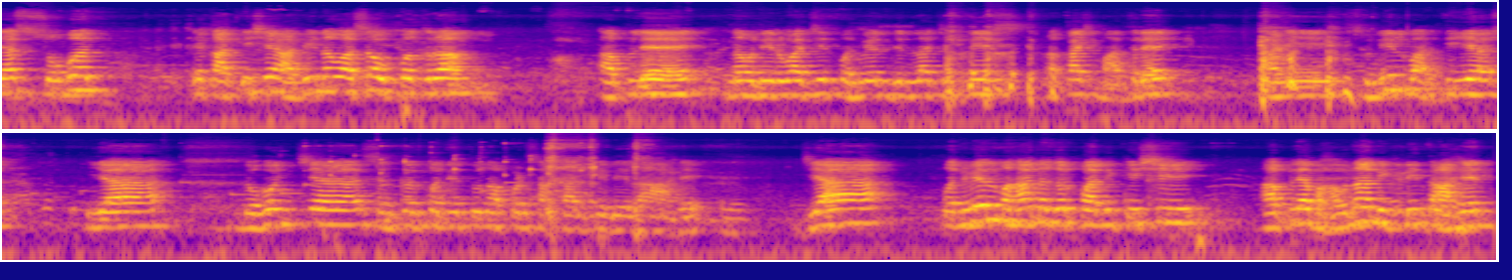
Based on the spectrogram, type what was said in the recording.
त्याचसोबत एक अतिशय अभिनव असा उपक्रम आपले नवनिर्वाचित पनवेल जिल्हा चिटणीस प्रकाश म्हात्रे आणि सुनील भारतीय या दोहोंच्या संकल्पनेतून आपण साकार केलेला आहे. ज्या पनवेल महानगरपालिकेशी आपल्या भावना निगडीत आहेत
